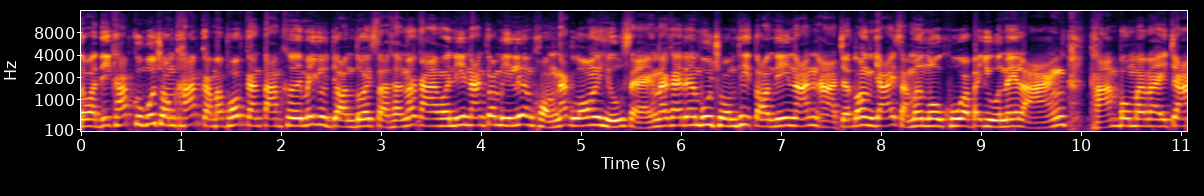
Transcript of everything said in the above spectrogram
สวัสดีครับคุณผู้ชมครับกลับมาพบกันตามเคยไม่หยุดหย่อนโดยสถานการณ์วันนี้นั้นก็มีเรื่องของนักร้องหิวแสงนะครับท่านผู้ชมที่ตอนนี้นั้นอาจจะต้องย้ายสัมมโนครัวไปอยู่ในหลัง ถามปมอะไรจ้า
